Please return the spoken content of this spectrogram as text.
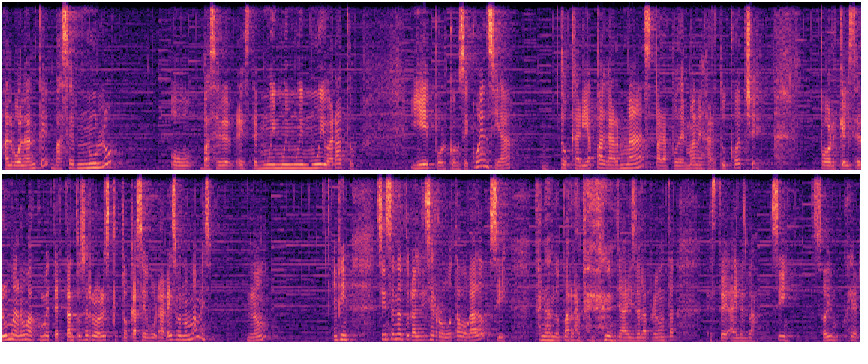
al volante va a ser nulo o va a ser este muy muy muy muy barato y por consecuencia tocaría pagar más para poder manejar tu coche porque el ser humano va a cometer tantos errores que toca asegurar eso no mames no? En fin, ciencia natural dice robot abogado. Sí, Fernando Parra ya hizo la pregunta. Este ahí les va. Sí, soy mujer.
